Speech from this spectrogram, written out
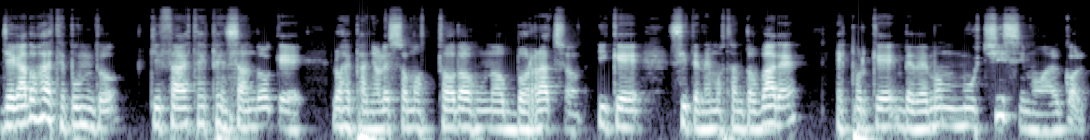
Llegados a este punto, quizás estáis pensando que los españoles somos todos unos borrachos y que si tenemos tantos bares es porque bebemos muchísimo alcohol.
